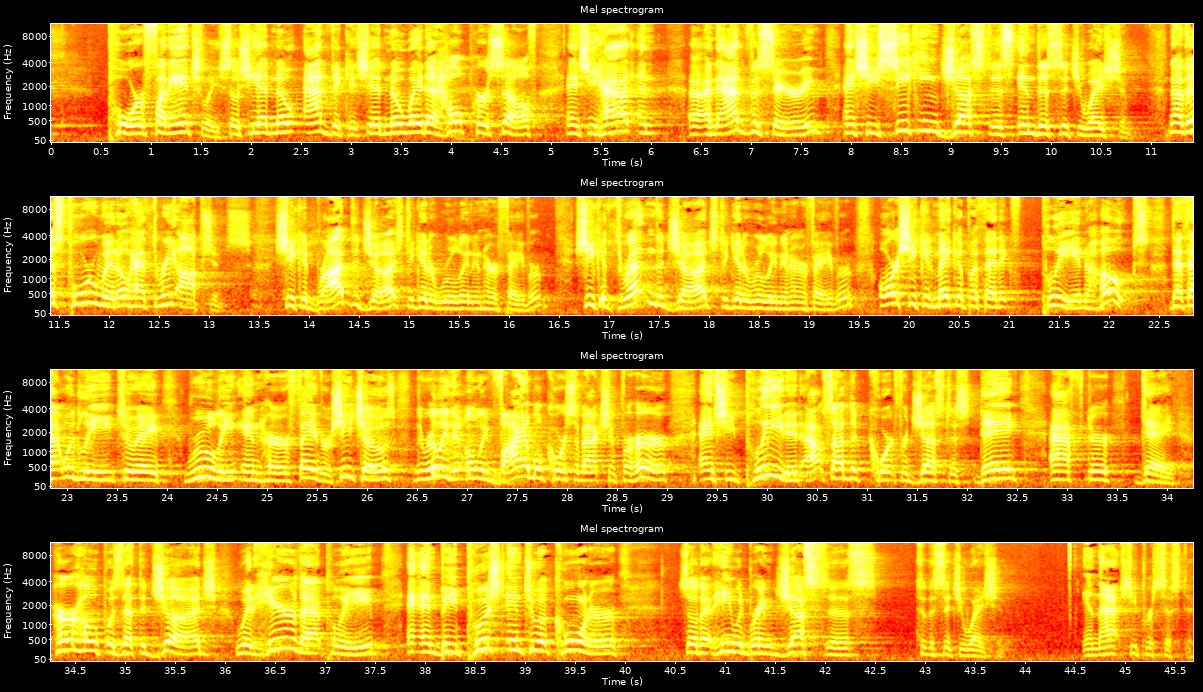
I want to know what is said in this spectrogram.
poor financially. So she had no advocate, she had no way to help herself, and she had an, uh, an adversary, and she's seeking justice in this situation. Now, this poor widow had three options. She could bribe the judge to get a ruling in her favor. She could threaten the judge to get a ruling in her favor, or she could make a pathetic plea in hopes that that would lead to a ruling in her favor. She chose the, really the only viable course of action for her, and she pleaded outside the court for justice day after day. Her hope was that the judge would hear that plea and be pushed into a corner so that he would bring justice to the situation. In that, she persisted.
